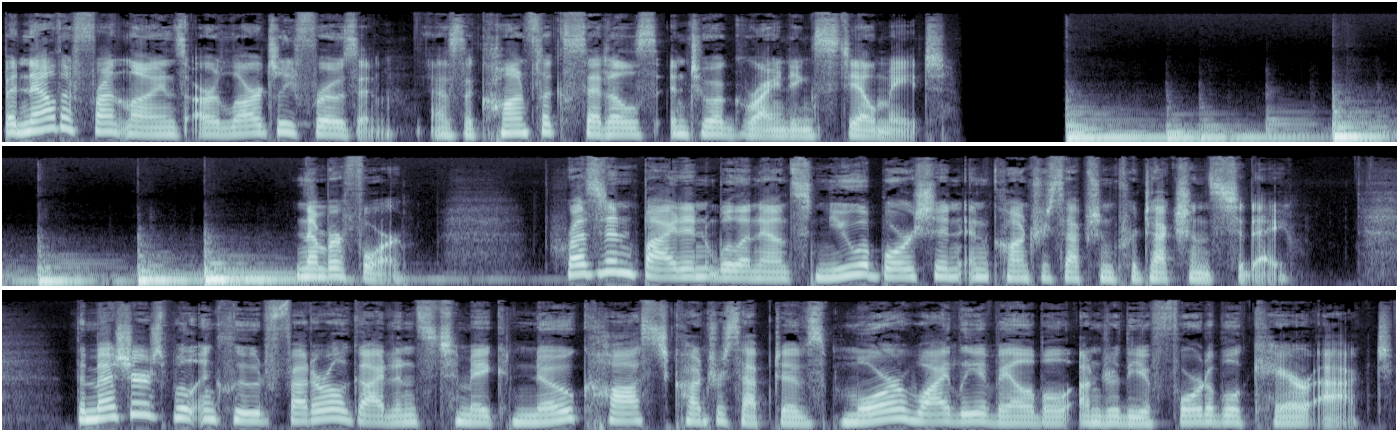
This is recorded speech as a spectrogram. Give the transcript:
But now the front lines are largely frozen as the conflict settles into a grinding stalemate. Number four, President Biden will announce new abortion and contraception protections today. The measures will include federal guidance to make no cost contraceptives more widely available under the Affordable Care Act.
